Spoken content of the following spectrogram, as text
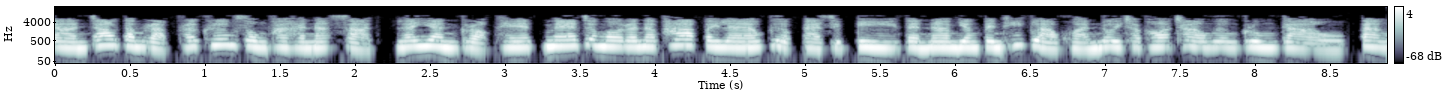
จารย์เจ้าตำรับพระเครื่องทรงพาหนะสัตว์ และยันกรอบเพชร แม้จะมรณภาพไปแล้วเกือบ 80 ปี แต่นามยังเป็นที่กล่าวขวัญโดยเฉพาะชาวเมืองกรุงเก่า ต่าง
